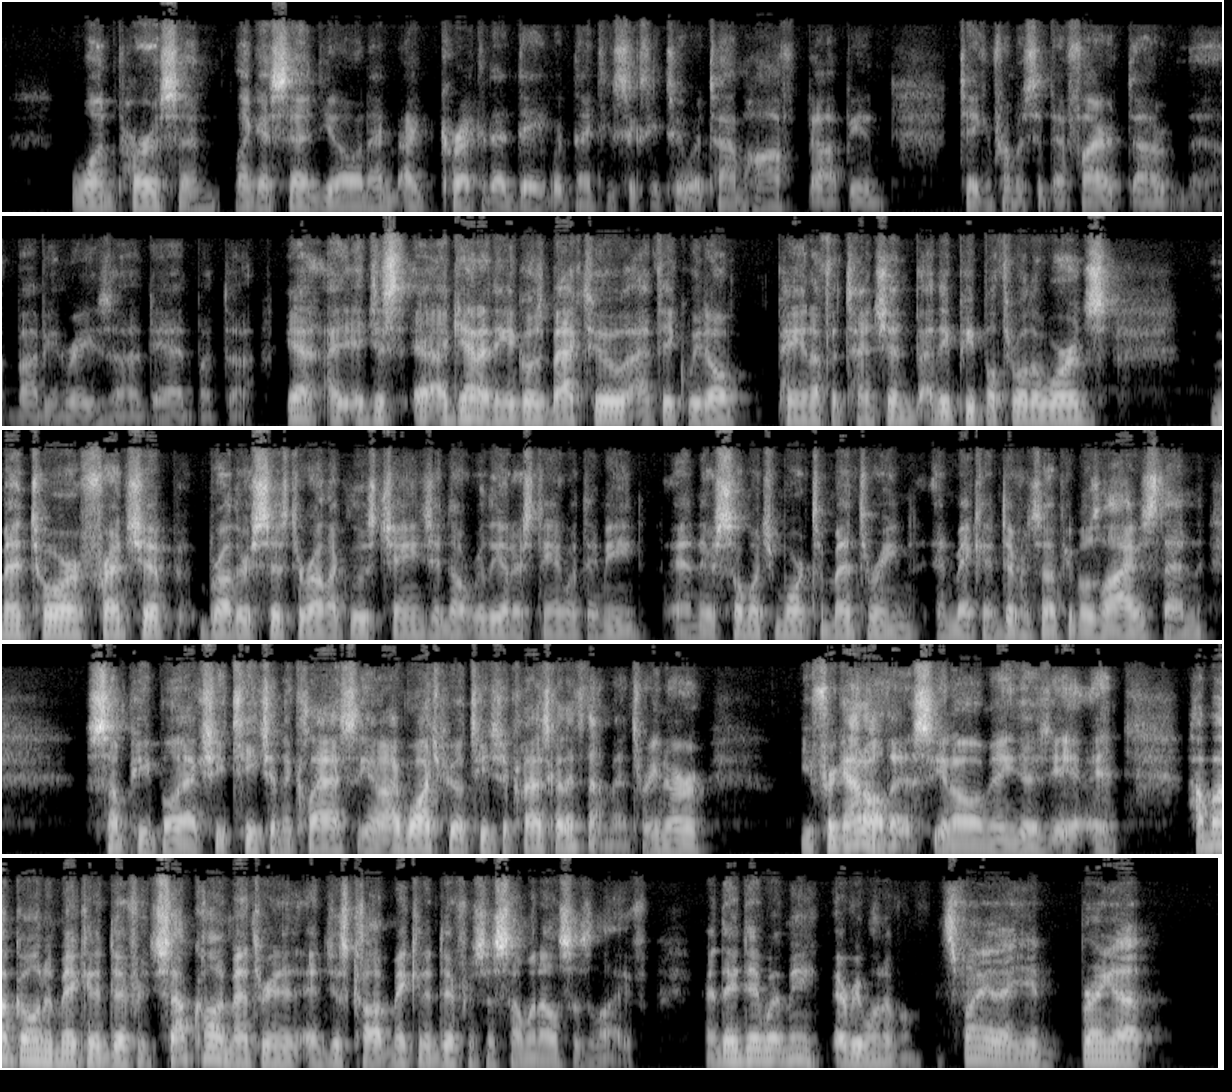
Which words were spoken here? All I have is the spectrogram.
one person. Like I said, you know, and I, I corrected that date with 1962 with Tom Hoff uh, being taken from us at that fire, uh, Bobby and Ray's uh, dad. But uh, yeah, I it just again, I think it goes back to I think we don't pay enough attention. I think people throw the words mentor, friendship, brother, sister around like loose change and don't really understand what they mean. And there's so much more to mentoring and making a difference in other people's lives than some people actually teach in the class. You know, I've watched people teach a class, go, that's not mentoring, or you forgot all this. You know, I mean, there's it, it how about going and making a difference? Stop calling mentoring and, and just call it making a difference in someone else's life. And they did with me, every one of them. It's funny that you bring up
